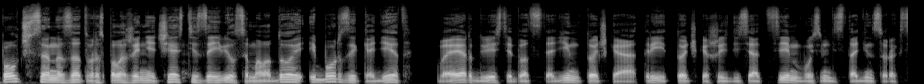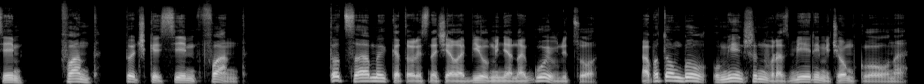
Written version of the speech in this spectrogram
Полчаса назад в расположение части заявился молодой и борзый кадет VR221.A3.678147 Фант.7 Фант. Тот самый, который сначала бил меня ногой в лицо, а потом был уменьшен в размере мечом клоуна.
